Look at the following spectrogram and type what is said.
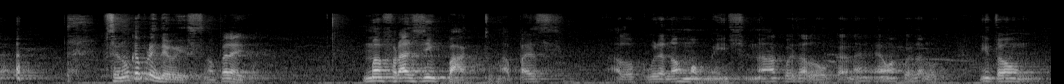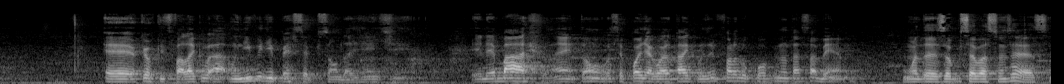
Você nunca aprendeu isso. Não, peraí. Uma frase de impacto. Rapaz, a loucura normalmente não é uma coisa louca, né? É uma coisa louca. Então, é, o que eu quis falar é que o nível de percepção da gente, ele é baixo, né? Então, você pode agora estar, inclusive, fora do corpo e não estar sabendo. Uma das observações é essa.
